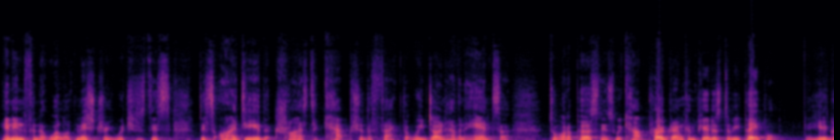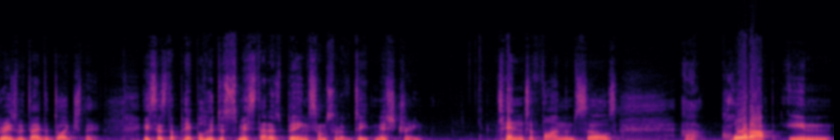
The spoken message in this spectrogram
an infinite well of mystery, which is this, this idea that tries to capture the fact that we don't have an answer to what a person is. We can't program computers to be people. He agrees with David Deutsch there. He says that people who dismiss that as being some sort of deep mystery tend to find themselves uh, caught up in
